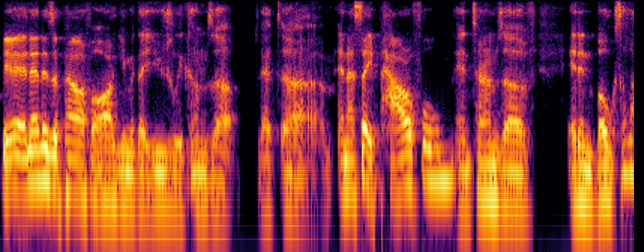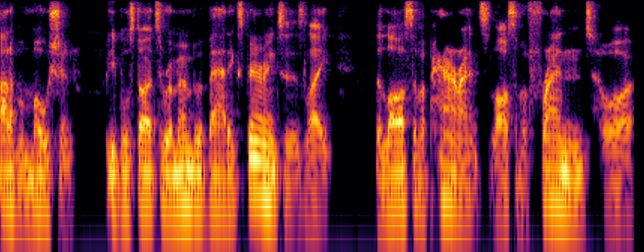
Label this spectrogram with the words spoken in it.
yeah, and that is a powerful argument that usually comes up. That uh, and I say powerful in terms of it invokes a lot of emotion. People start to remember bad experiences like the loss of a parent, loss of a friend, or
